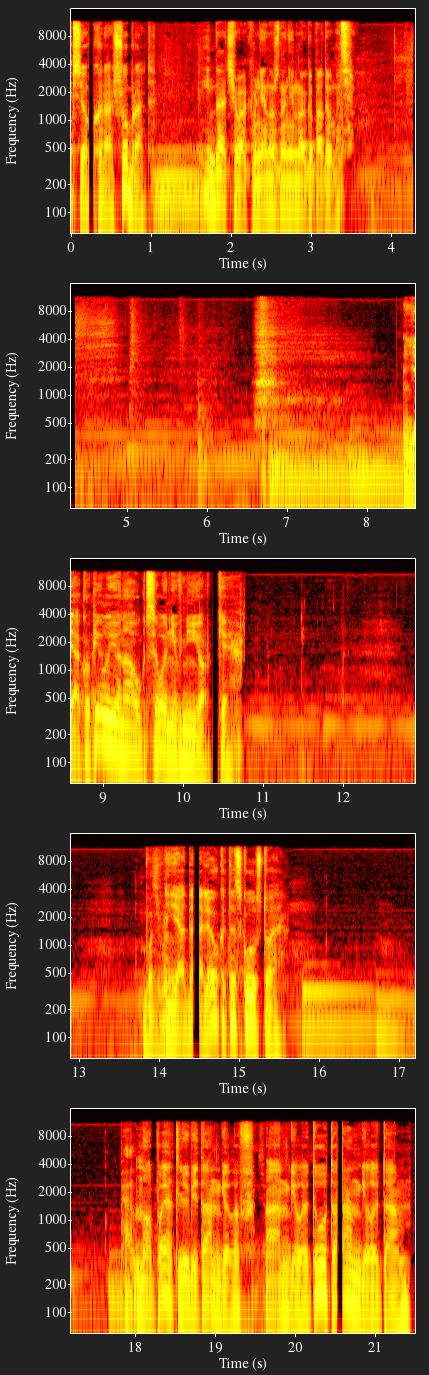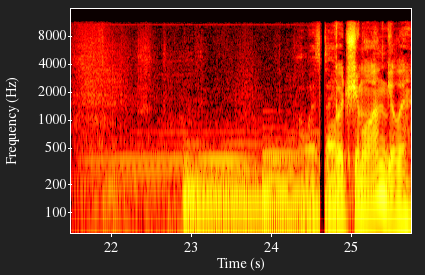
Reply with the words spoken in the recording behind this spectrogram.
Все хорошо, брат? Да, чувак, мне нужно немного подумать. Я купил ее на аукционе в Нью-Йорке. Я далек от искусства. Но Пэт любит ангелов. Ангелы тут, ангелы там. Почему ангелы?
